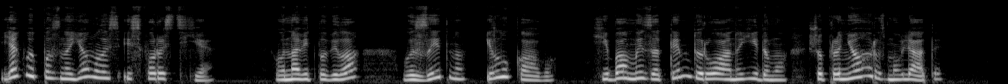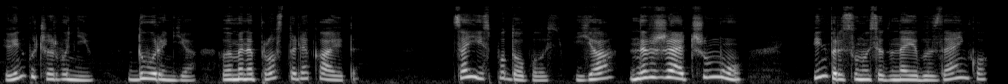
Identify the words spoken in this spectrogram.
як ви познайомились із Форестє? Вона відповіла визитно і лукаво. Хіба ми за тим до Руану їдемо, щоб про нього розмовляти? Він почервонів. Дурень я, ви мене просто лякаєте. Це їй сподобалось. Я? Невже? Чому? Він присунувся до неї близенько,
